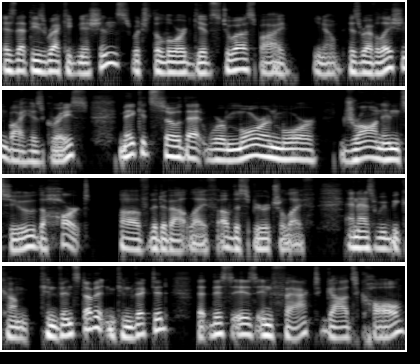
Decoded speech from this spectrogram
is that these recognitions, which the Lord gives to us by, you know, his revelation, by his grace, make it so that we're more and more drawn into the heart of the devout life, of the spiritual life. And as we become convinced of it and convicted that this is in fact God's call,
